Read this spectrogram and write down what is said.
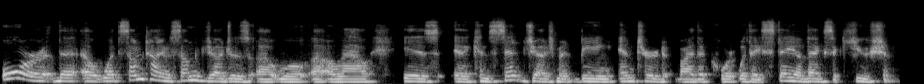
or the, uh, what sometimes some judges uh, will uh, allow is a consent judgment being entered by the court with a stay of execution.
